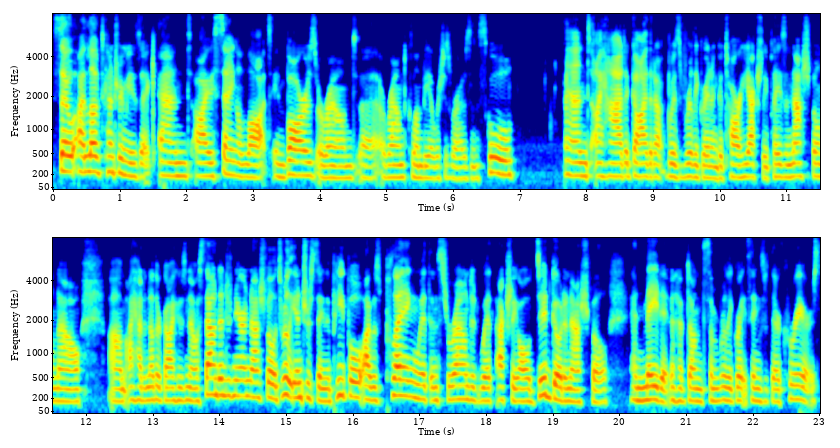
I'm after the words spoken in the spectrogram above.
So I loved country music, and I sang a lot in bars around uh, around Columbia, which is where I was in school. And I had a guy that was really great on guitar. He actually plays in Nashville now. Um, I had another guy who's now a sound engineer in Nashville. It's really interesting. The people I was playing with and surrounded with actually all did go to Nashville and made it and have done some really great things with their careers.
